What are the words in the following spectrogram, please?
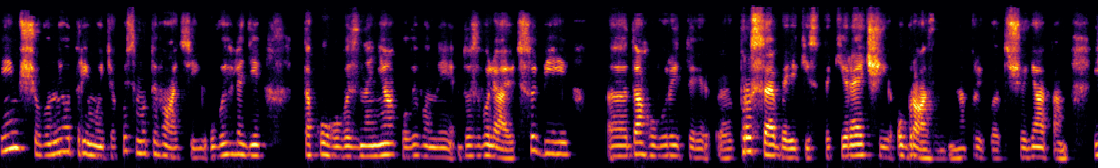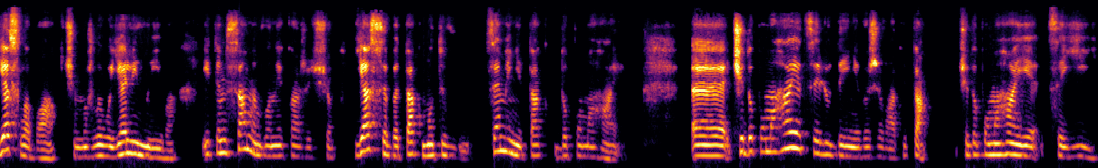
тим, що вони отримують якусь мотивацію у вигляді такого визнання, коли вони дозволяють собі е, да, говорити е, про себе якісь такі речі образливі, наприклад, що я там я слабак, чи можливо я лінива. І тим самим вони кажуть, що я себе так мотивую, це мені так допомагає. Е, Чи допомагає це людині виживати? Так. Чи допомагає це їй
